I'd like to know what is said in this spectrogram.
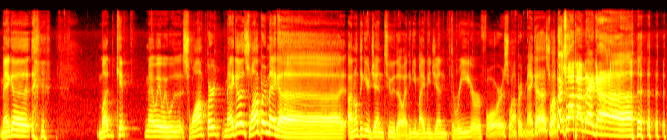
Mega Mudkip, wait, wait, wait, Swampert Mega? Swampert Mega! I don't think you're Gen 2 though. I think you might be Gen 3 or 4. Swampert Mega? Swampert, Swampert Mega!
